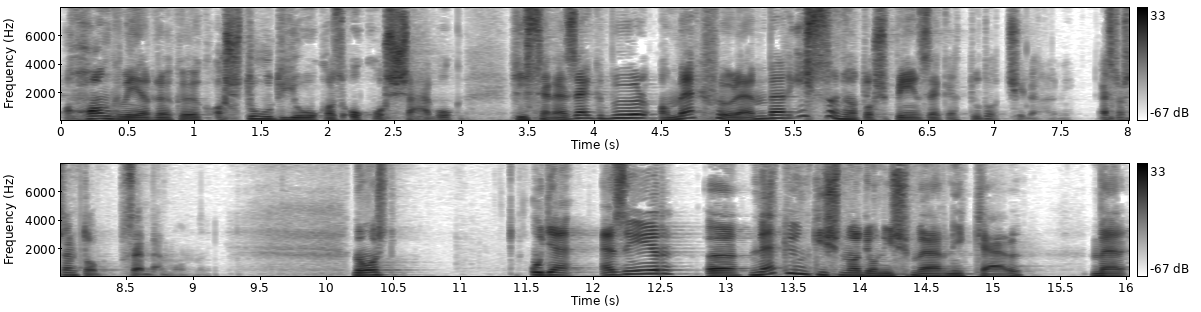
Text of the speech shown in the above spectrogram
a hangmérnökök, a stúdiók, az okosságok, hiszen ezekből a megfelelő ember iszonyatos pénzeket tudott csinálni. Ezt most nem tudom szebben mondani. Na most, ugye ezért nekünk is nagyon ismerni kell, mert,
